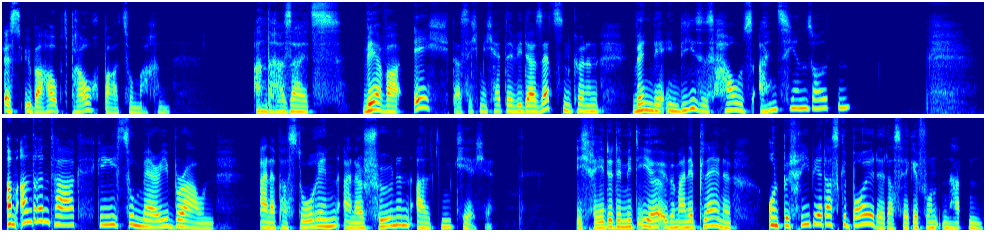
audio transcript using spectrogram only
es überhaupt brauchbar zu machen. Andererseits, wer war ich, dass ich mich hätte widersetzen können, wenn wir in dieses Haus einziehen sollten? Am anderen Tag ging ich zu Mary Brown, einer Pastorin einer schönen alten Kirche. Ich redete mit ihr über meine Pläne und beschrieb ihr das Gebäude, das wir gefunden hatten.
